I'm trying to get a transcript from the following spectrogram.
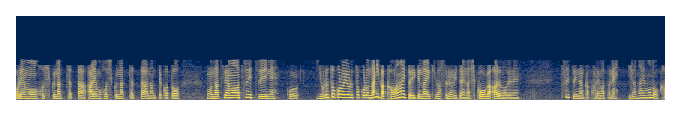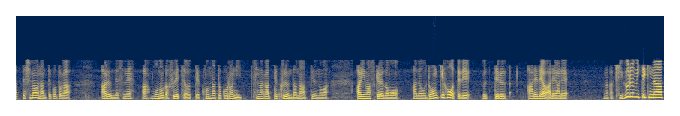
これも欲しくなっちゃった、あれも欲しくなっちゃった、なんてこと。もう夏山はついついね、こう、寄るところ寄るところ何か買わないといけない気がするみたいな思考があるのでね、ついついなんかこれまたね、いらないものを買ってしまうなんてことがあるんですね。あ、物が増えちゃうってこんなところに繋がってくるんだなっていうのはありますけれども、あ、でもドンキホーテで売ってる、あれだよ、あれあれ。なんか着ぐるみ的な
